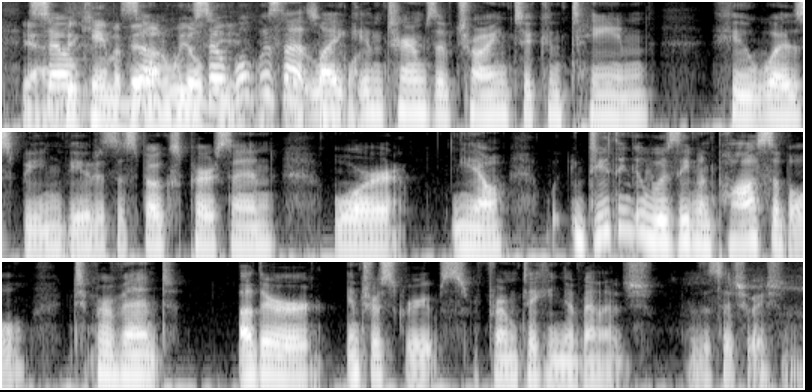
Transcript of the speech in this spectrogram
Yeah, it became a bit so, unwieldy So what was that like point. in terms of trying to contain who was being viewed as a spokesperson, or you know, do you think it was even possible to prevent other interest groups from taking advantage of the situation?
